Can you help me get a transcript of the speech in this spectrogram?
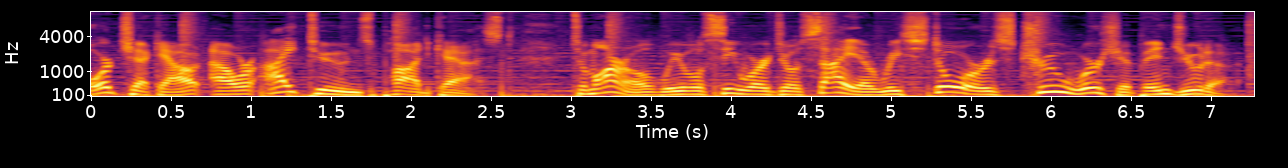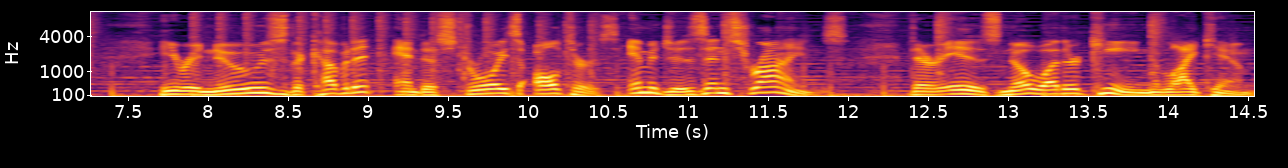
or check out our iTunes podcast. Tomorrow, we will see where Josiah restores true worship in Judah. He renews the covenant and destroys altars, images, and shrines. There is no other king like him.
